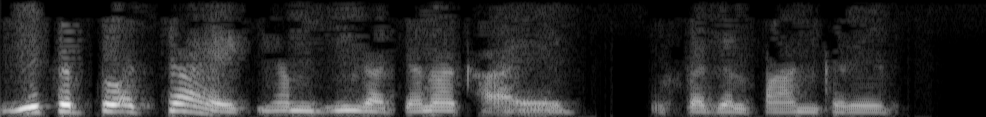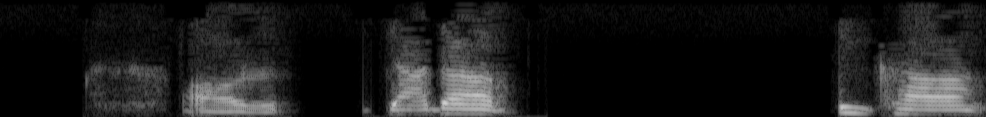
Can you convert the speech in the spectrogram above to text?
ये सब तो अच्छा है कि हम झींगा चना खाए, उसका जलपान करें और ज़्यादा तीखा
